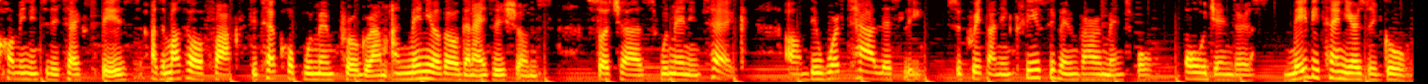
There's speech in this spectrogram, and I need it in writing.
coming into the tech space. As a matter of fact, the Tech Up Women program and many other organizations, such as Women in Tech, um, they work tirelessly to create an inclusive environment for all genders. Maybe 10 years ago,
